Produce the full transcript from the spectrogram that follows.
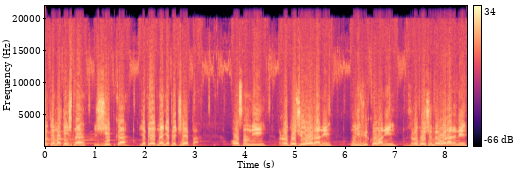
Автоматична щіпка для приєднання причепа. Основні робочі органи уніфіковані з робочими органами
